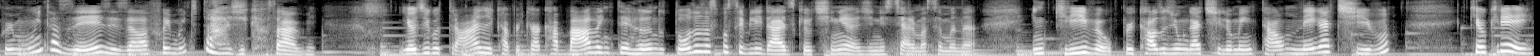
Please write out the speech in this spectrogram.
por muitas vezes, ela foi muito trágica, sabe? E eu digo trágica porque eu acabava enterrando todas as possibilidades que eu tinha de iniciar uma semana incrível por causa de um gatilho mental negativo que eu criei.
